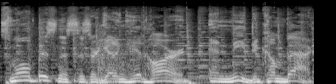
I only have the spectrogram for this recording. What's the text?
small businesses are getting hit hard and need to come back.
